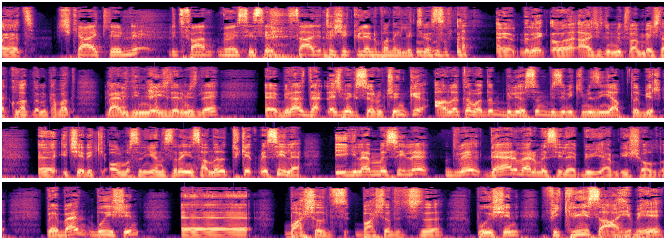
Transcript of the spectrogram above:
Evet. şikayetlerini lütfen müessese sadece teşekkürlerini bana iletiyorsun. Evet direkt olarak Ayşe'cim lütfen 5 dakika kulaklarını kapat. Ben dinleyicilerimizle e, biraz dertleşmek istiyorum. Çünkü anlatamadım biliyorsun bizim ikimizin yaptığı bir e, içerik olmasının yanı sıra insanların tüketmesiyle, ilgilenmesiyle ve değer vermesiyle büyüyen bir iş oldu. Ve ben bu işin e, başlatıcısı, başlatıcısı, bu işin fikri sahibi.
